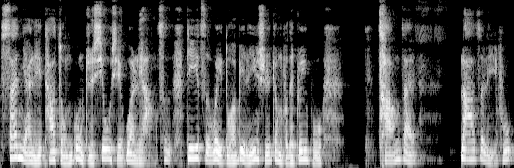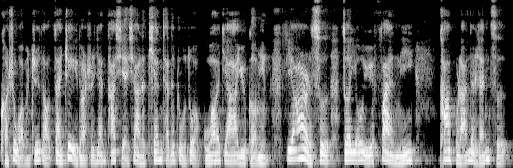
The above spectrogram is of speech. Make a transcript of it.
三年里他总共只休息过两次。第一次为躲避临时政府的追捕，藏在拉兹里夫。可是我们知道，在这一段时间，他写下了天才的著作《国家与革命》。第二次则由于范尼·卡普兰的仁慈，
